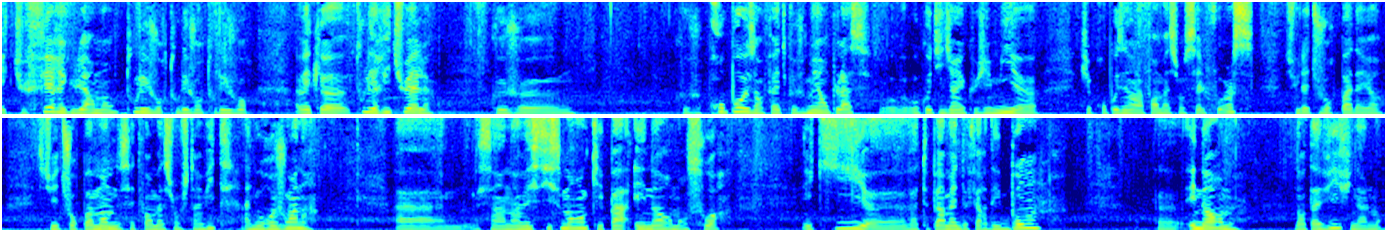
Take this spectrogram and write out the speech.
et que tu fais régulièrement, tous les jours, tous les jours, tous les jours, avec euh, tous les rituels que je, que je propose en fait, que je mets en place au, quotidien et que j'ai mis j'ai proposé dans la formation Self-Worth. Celui-là toujours pas d'ailleurs. Si tu n'es toujours pas membre de cette formation, je t'invite à nous rejoindre. Euh, c'est un investissement qui n'est pas énorme en soi et qui euh, va te permettre de faire des bons euh, énormes dans ta vie finalement.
